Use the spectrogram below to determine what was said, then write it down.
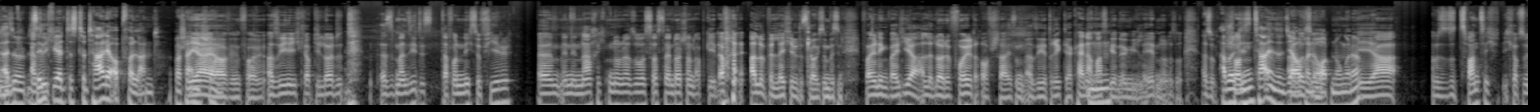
Also, Also sind ich- wir das totale Opferland? Wahrscheinlich Ja, schon. ja, auf jeden Fall. Also ich, ich glaube, die Leute, also man sieht es davon nicht so viel ähm, in den Nachrichten oder so, was da in Deutschland abgeht, aber alle belächeln das, glaube ich, so ein bisschen. Vor allen Dingen, weil hier alle Leute voll drauf scheißen. Also hier trägt ja keiner Maske in irgendwie Läden oder so. Also Mhm. Aber schon, die Zahlen sind ja auch in so- Ordnung, oder? Ja, aber so 20, ich glaube, so,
